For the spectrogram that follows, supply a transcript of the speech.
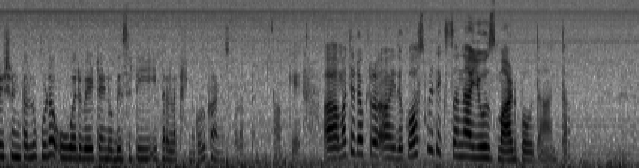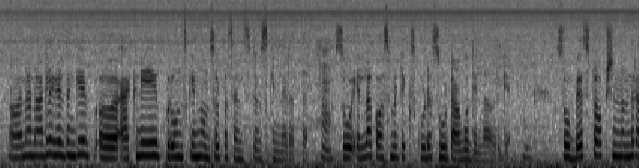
ಪೇಷಂಟಲ್ಲೂ ಕೂಡ ಓವರ್ ವೇಟ್ ಆ್ಯಂಡ್ ಒಬೆಸಿಟಿ ಈ ಥರ ಲಕ್ಷಣಗಳು ಕಾಣಿಸ್ಕೊಳ್ಳುತ್ತೆ ಓಕೆ ಮತ್ತೆ ಡಾಕ್ಟರ್ ಇದು ಕಾಸ್ಮೆಟಿಕ್ಸ್ ಅನ್ನ ಯೂಸ್ ಮಾಡ್ಬೋದಾ ಅಂತ? ನಾನು ಆಗಲೇ ಹೇಳ್ದಂಗೆ ಆ್ಯಕ್ನೆ ಪ್ರೋನ್ ಸ್ಕಿನ್ ಒಂದು ಸ್ವಲ್ಪ ಸೆನ್ಸಿಟಿವ್ ಸ್ಕಿನ್ ಇರುತ್ತೆ. ಸೊ ಎಲ್ಲ ಕಾಸ್ಮೆಟಿಕ್ಸ್ ಕೂಡ ಸೂಟ್ ಆಗೋದಿಲ್ಲ ಅವರಿಗೆ. ಸೊ ಬೆಸ್ಟ್ ಆಪ್ಷನ್ ಅಂದರೆ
